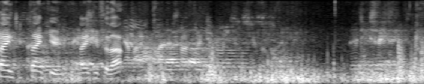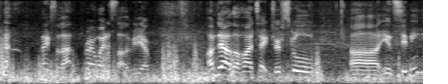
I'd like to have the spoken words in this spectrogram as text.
Thank, thank you, thank you for that. Thanks for that. Great way to start the video. I'm down at the Hi-Tec Drift School uh, in Sydney,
